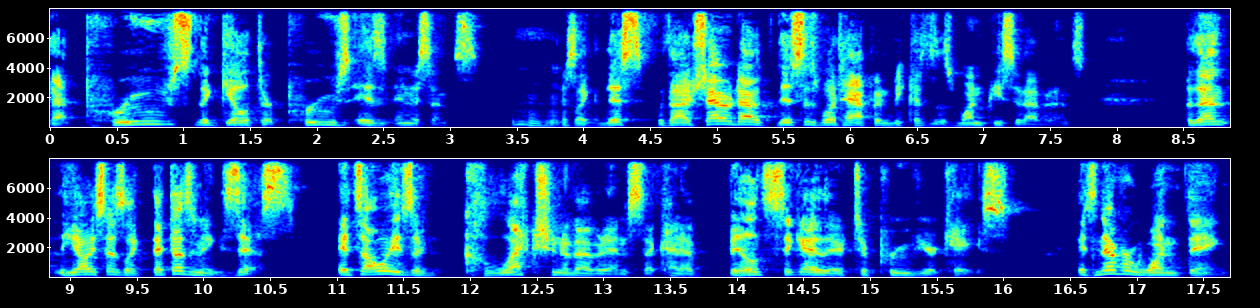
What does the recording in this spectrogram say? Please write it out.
that proves the guilt or proves his innocence. Mhm. It's like this, without a shadow of doubt, this is what happened because this one piece of evidence. But then he always says, like, that doesn't exist. It's always a collection of evidence that kind of builds together to prove your case. It's never one thing.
